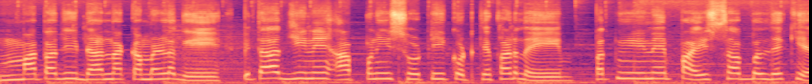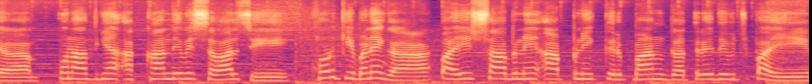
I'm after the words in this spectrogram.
ਮਾਤਾ ਜੀ ਡਰ ਨਾਲ ਕੰਬਣ ਲੱਗੇ। ਪਿਤਾ ਜੀ ਨੇ ਆਪਣੀ ਸੋਟੀ ਘੁੱਟ ਕੇ ਫੜ ਲਈ। ਪਤਨੀ ਨੇ ਭਾਈ ਸਾਹਿਬ ਵੱਲ ਦੇਖਿਆ। ਉਹਨਾਂ ਦੀਆਂ ਅੱਖਾਂ ਦੇ ਵਿੱਚ ਸਵਾਲ ਸੀ, ਹੁਣ ਕੀ ਬਣੇਗਾ? ਭਾਈ ਸਾਹਿਬ ਨੇ ਆਪਣੀ ਕਿਰਪਾਨ ਗਾਤਰੇ ਦੇ ਵਿੱਚ ਪਾਈ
